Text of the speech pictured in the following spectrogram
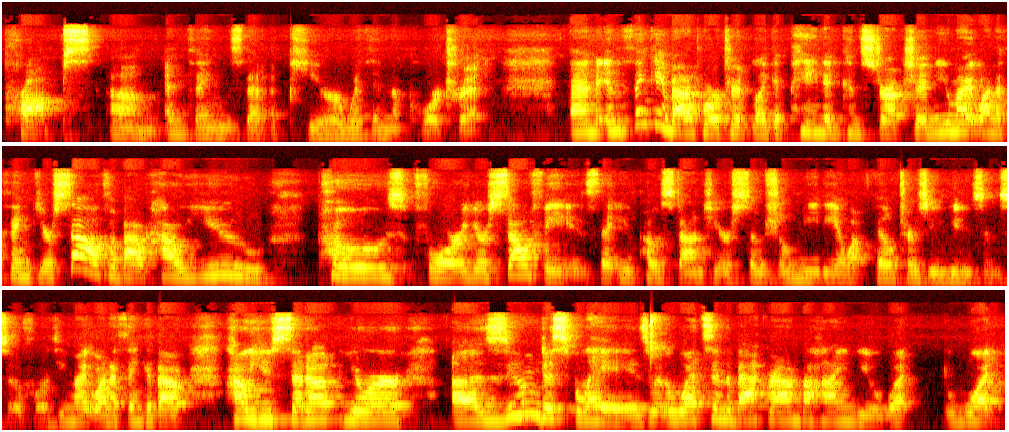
props um, and things that appear within the portrait. And in thinking about a portrait like a painted construction, you might want to think yourself about how you pose for your selfies that you post onto your social media, what filters you use, and so forth. You might want to think about how you set up your uh, Zoom displays, what's in the background behind you, what what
